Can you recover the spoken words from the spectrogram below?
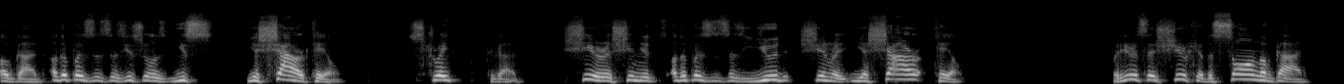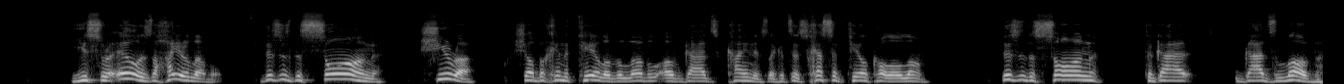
of God. Other places it says Yisrael is Yis, Yeshar Kale, straight to God. Shir is Shin Yud. Other places it says Yud Shin Yeshar Kale. But here it says Shir Kale, the song of God. Yisrael is the higher level. This is the song, Shira, shel bechinat kale of the level of God's kindness, like it says chesed kale kol olam. This is the song to God, God's love.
